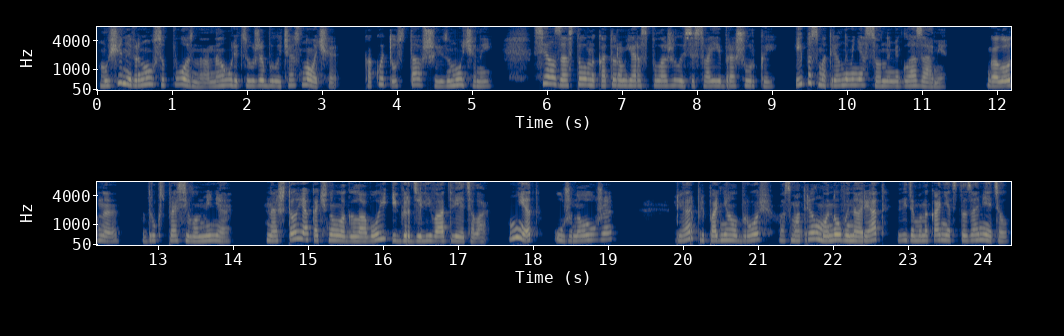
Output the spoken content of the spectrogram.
Мужчина вернулся поздно, на улице уже было час ночи. Какой-то уставший, измученный. Сел за стол, на котором я расположилась со своей брошюркой, и посмотрел на меня сонными глазами. «Голодная?» — вдруг спросил он меня. На что я качнула головой и горделиво ответила. «Нет, ужинала уже». Риар приподнял бровь, осмотрел мой новый наряд, видимо, наконец-то заметил.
